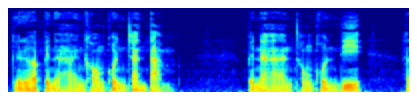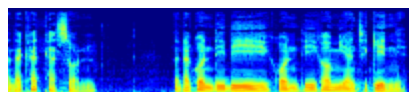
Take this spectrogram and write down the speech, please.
เรียกว่าเป็นอาหารของคนชั้นต่ำเป็นอาหารของคนที่อันตรคัดขัดสน แต่ถ้าคนดีๆ คนที่เขามีอันจะกินเนี่ย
